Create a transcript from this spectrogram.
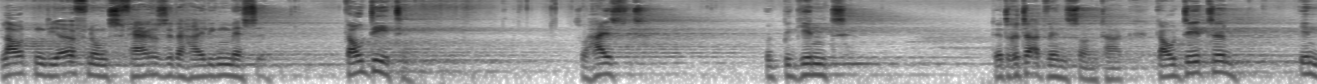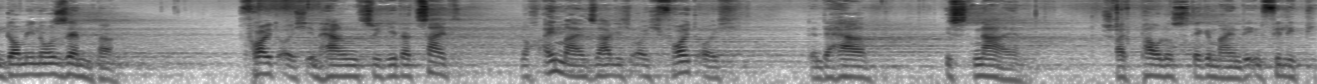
lauten die Eröffnungsverse der heiligen Messe. Gaudete, so heißt und beginnt der dritte Adventssonntag. Gaudete in Domino Semper. Freut euch im Herrn zu jeder Zeit. Noch einmal sage ich euch, freut euch, denn der Herr ist nahe, schreibt Paulus der Gemeinde in Philippi.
